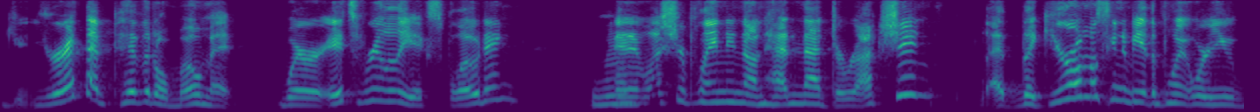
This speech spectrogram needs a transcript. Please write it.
you're at that pivotal moment where it's really exploding mm-hmm. and unless you're planning on heading that direction uh, like you're almost going to be at the point where you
